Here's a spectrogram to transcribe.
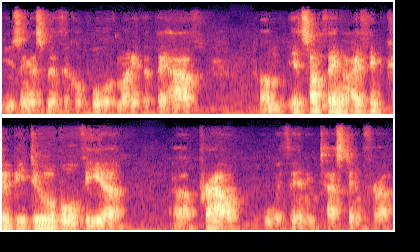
using this mythical pool of money that they have. Um, it's something I think could be doable via uh, Prow within Test Infra.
